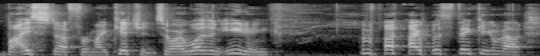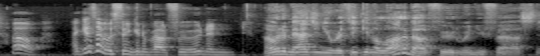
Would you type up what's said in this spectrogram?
buy stuff for my kitchen. So I wasn't eating, but I was thinking about, oh, I guess I was thinking about food and I would imagine you were thinking a lot about food when you fast.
